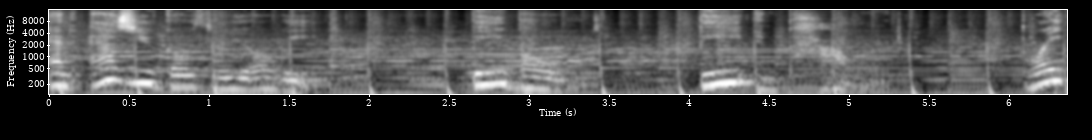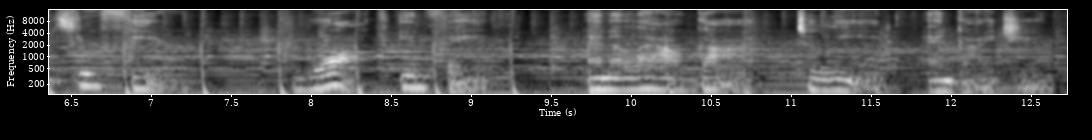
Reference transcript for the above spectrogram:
And as you go through your week, be bold, be empowered, break through fear, walk in faith, and allow God to lead and guide you.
